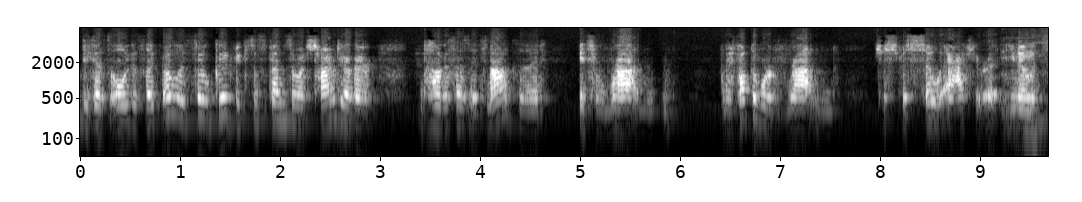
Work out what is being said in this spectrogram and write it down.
because Olga's like, oh, it's so good. We get to spend so much time together. And Helga says, it's not good. It's rotten. And I thought the word rotten just was so accurate. You know, mm. it's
